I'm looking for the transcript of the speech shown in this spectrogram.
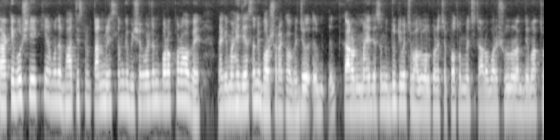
তাকে বসিয়ে কি আমাদের ভাত ইসলাম তানবির ইসলামকে বিশ্বকাপের জন্য পরখ করা হবে? নাকি মাহিদি হাসানই ভরসা রাখা হবে? কারণ মাহিদি হাসান দুটি ম্যাচে ভালো বল করেছে। প্রথম ম্যাচে চার ওভারে ষোলো রান দিয়ে মাত্র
